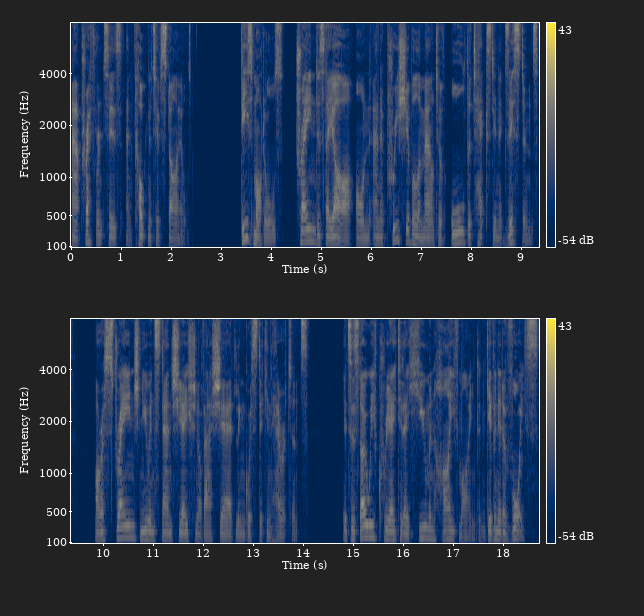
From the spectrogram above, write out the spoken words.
our preferences, and cognitive styles. These models trained as they are on an appreciable amount of all the text in existence, are a strange new instantiation of our shared linguistic inheritance. It's as though we've created a human hive mind and given it a voice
